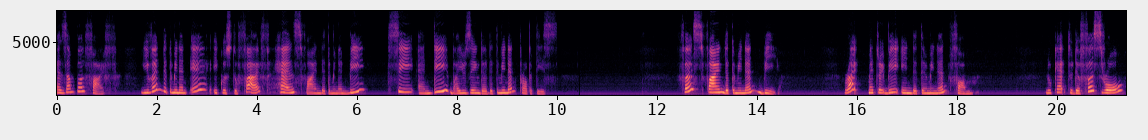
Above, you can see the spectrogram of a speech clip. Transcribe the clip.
Example 5. Given determinant A equals to 5, hence find determinant B, C and D by using the determinant properties. First, find determinant B. Write matrix B in determinant form. Look at to the first row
